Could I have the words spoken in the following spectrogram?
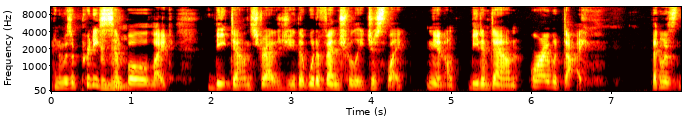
And it was a pretty Mhm. simple, like, beatdown strategy that would eventually just, like, you know, beat him down, or I would die. That was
